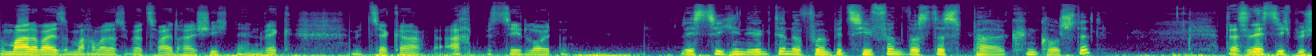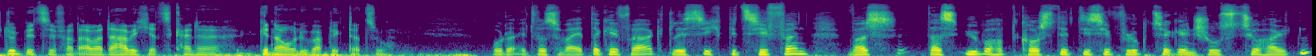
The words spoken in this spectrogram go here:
Normalerweise machen wir das über zwei, drei Schichten hinweg mit ca. 8 bis 10 Leuten. Lässt sich in irgendeiner Form beziffern, was das Parken kostet? Das lässt sich bestimmt beziffern, aber da habe ich jetzt keinen genauen Überblick dazu. Oder etwas weiter gefragt, lässt sich beziffern, was das überhaupt kostet, diese Flugzeuge in Schuss zu halten?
